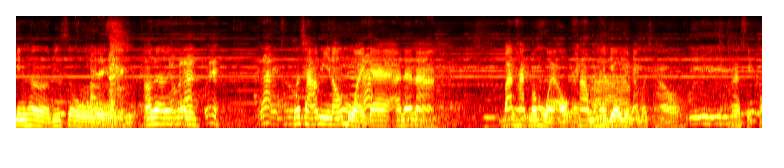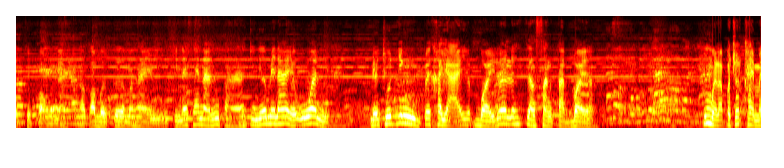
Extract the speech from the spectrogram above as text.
กินเถอะพี่โซเอาเลยเอาเลยเมื่อเช้ามีน้องหมวยแกอันนั้นน่ะ บ้านฮักน้องหมวยเอาข้าวมาให้เยอะอยู่นะเมื่อเช้าห้าสิบหกสิบกล่องนะแล้วก็เบอร์เกอร์มาให้กินได้แค่นั้นป๋ากินเยอะไม่ได้เดี๋ยวอ้วน เดี๋ยวชุดยิ่งไปขยายบ่อยด้วยแล้วอย่างสั่งตัดบ่อยอะเหมือนเราประชดใครไหม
